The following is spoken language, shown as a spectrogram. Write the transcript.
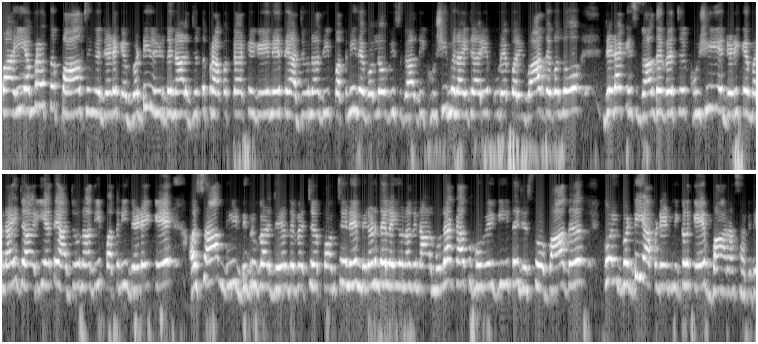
ਭਾਈ ਅਮਰਤਪਾਲ ਸਿੰਘ ਜਿਹੜੇ ਕਿ ਵੱਡੀ ਲੀਡ ਦੇ ਨਾਲ ਜਿੱਤ ਪ੍ਰਾਪਤ ਕਰਕੇ ਗਏ ਨੇ ਤੇ ਅੱਜ ਉਹਨਾਂ ਦੀ ਪਤਨੀ ਦੇ ਵੱਲੋਂ ਵੀ ਇਸ ਗੱਲ ਦੀ ਖੁਸ਼ੀ ਮਨਾਈ ਜਾ ਰਹੀ ਹੈ, ਪੂਰੇ ਪਰਿਵਾਰ ਦੇ ਵੱਲੋਂ ਜਿਹੜਾ ਕਿ ਇਸ ਗੱਲ ਦੇ ਵਿੱਚ ਖੁਸ਼ੀ ਜਿਹੜੀ ਕਿ ਮਨਾਈ ਜਾ ਰਹੀ ਹੈ ਤੇ ਅੱਜ ਉਹਨਾਂ ਦੀ ਪਤਨੀ ਜਿਹੜੇ ਕਿ ਅਸਾਮ ਦੀ ਡਿਬਰੂਗੜ੍ਹ ਜੇਲ੍ਹ ਦੇ ਵਿੱਚ ਪਹੁੰਚੇ ਨੇ, ਮਿਲਣ ਦੇ ਲਈ ਉਹਨਾਂ ਦੇ ਨਾਲ ਮੁਲਾਕਾਤ ਹੋਵੇਗੀ ਤੇ ਜਿਸ ਤੋਂ ਬਾਅਦ ਕੋਈ ਵੱਡੀ ਅਪਡੇਟ ਨਿਕਲ ਕੇ ਬਾਹਰ ਆ ਸਕਦੀ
